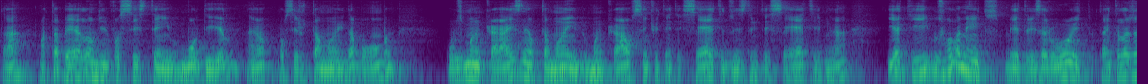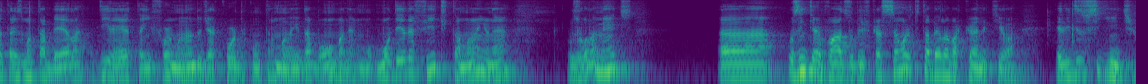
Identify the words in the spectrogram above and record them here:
tá? Uma tabela onde vocês têm o modelo, né? Ou seja, o tamanho da bomba, os mancais, né? O tamanho do mancal, 187, 237, né? E aqui os rolamentos, 6308, tá? Então ela já traz uma tabela direta informando de acordo com o tamanho da bomba, né? O modelo é fit, o tamanho, né? Os rolamentos, ah, os intervalos de lubrificação, olha que tabela bacana aqui, ó. Ele diz o seguinte,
